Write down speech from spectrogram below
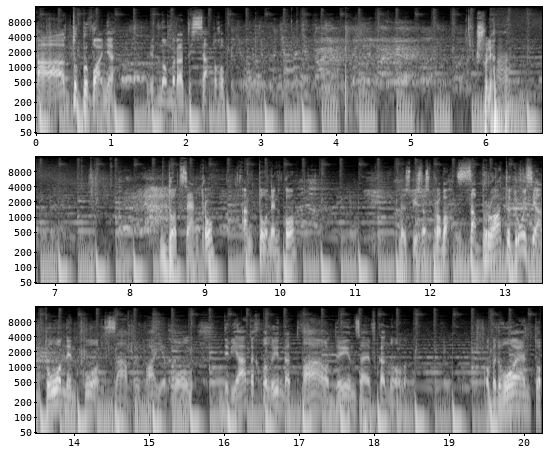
А добивання від номера 10-го. Шульга. До центру. Антоненко. Безуспішна спроба забрати, друзі. Антоненко забиває гол. Дев'ята хвилина, 2-1 за ФК Нова. Обидвоє Антон.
